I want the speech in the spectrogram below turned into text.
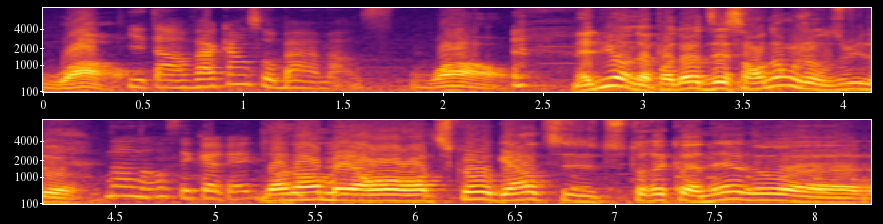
Wow. Il était en vacances aux Bahamas. Wow. Mais lui, on n'a pas le droit de dire son nom aujourd'hui, là. Non, non, c'est correct. Non, non, mais on- en tout cas, regarde, tu, tu te reconnais, là. euh,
